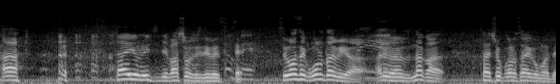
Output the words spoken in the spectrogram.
あ太陽の位置で場所を教えてくれて。すいませんこの度はありがとうございます。なんか最初から最後まいえ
